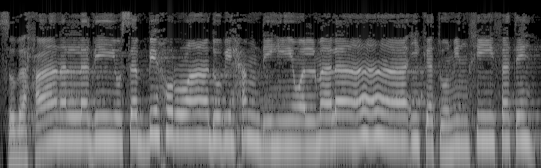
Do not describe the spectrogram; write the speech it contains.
سبحان الذي يسبح الرعد بحمده والملائكة من خيفته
